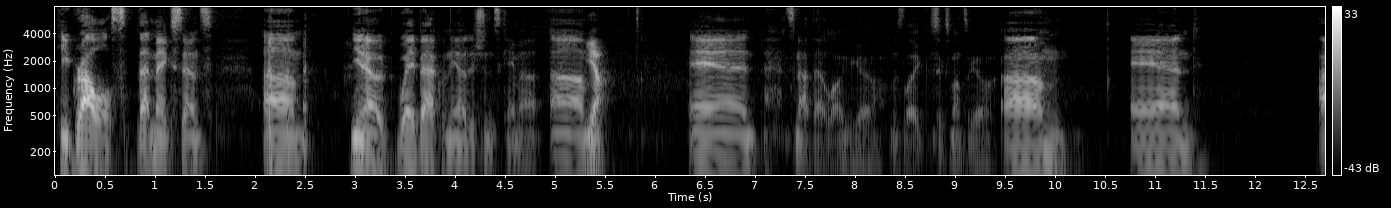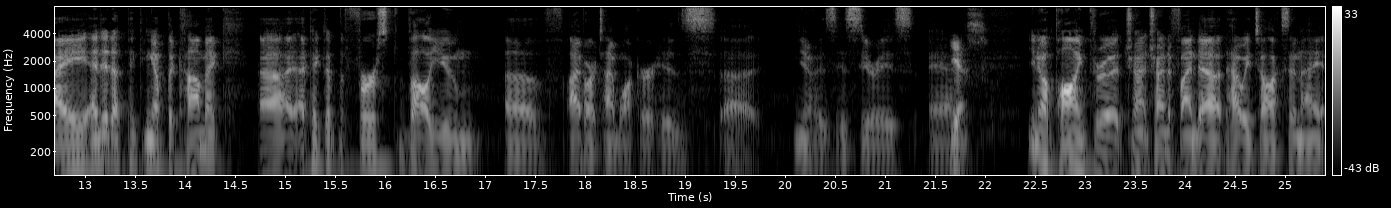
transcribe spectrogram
he growls. That makes sense. Um. you know, way back when the auditions came out. Um, yeah, and it's not that long ago. It was like six months ago. Um, and I ended up picking up the comic. Uh, I picked up the first volume of Ivar Time Walker, his uh, you know his his series, and yes, you know pawing through it, trying trying to find out how he talks, and I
